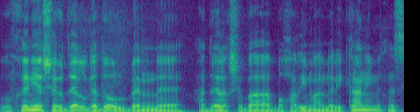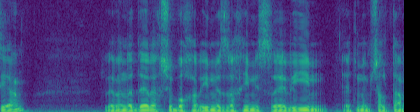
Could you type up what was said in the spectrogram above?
ובכן, יש הבדל גדול בין uh, הדרך שבה בוחרים האמריקנים את נשיאם, לבין הדרך שבוחרים אזרחים ישראליים את ממשלתם.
